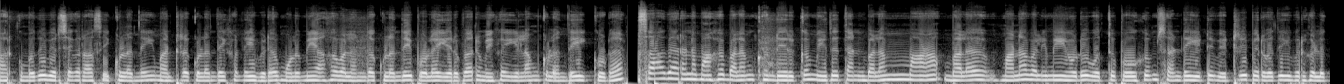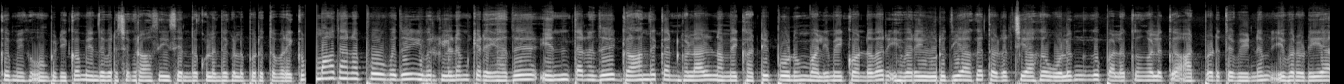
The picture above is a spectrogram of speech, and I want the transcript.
பார்க்கும்போது விருச்சகராசி குழந்தை குழந்தை மற்ற குழந்தைகளை விட முழுமையாக வளர்ந்த குழந்தை போல இருவர் மிக இளம் குழந்தை கூட சாதாரணமாக பலம் கொண்டிருக்கும். இது தன் பலம் மன- பல மன வலிமையோடு ஒத்துப்போகும். சண்டையிட்டு வெற்றி பெறுவது இவர்களுக்கு மிகவும் பிடிக்கும். இந்த விருச்சக ராசியை சேர்ந்த குழந்தைகளை பொறுத்த வரைக்கும் சமாதான போவது இவர்களிடம் கிடையாது. என் தனது காந்த கண்களால் நம்மை கட்டி போடும் வலிமை கொண்டவர். இவரை உறுதியாக தொடர்ச்சியாக ஒழுங்கு பழக்கங்களுக்கு ஆட்படுத்த வேண்டும். இவருடைய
